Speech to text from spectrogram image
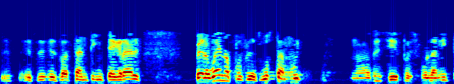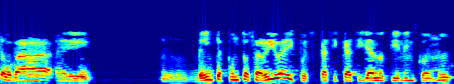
es, es, bastante integral. Pero bueno, pues les gusta mucho, ¿no? Decir, pues fulanito va eh, 20 puntos arriba y pues casi casi ya lo tienen como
